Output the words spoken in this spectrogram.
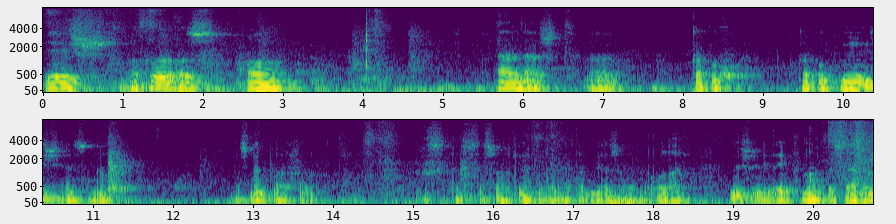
és akkor az a áldást kapunk kapunk mi is, ez nem, ez nem parfum. Ezt, ezt, ezt valakinek oda lehet adni, ez olaj. Nősengedév Mahaprasádon.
